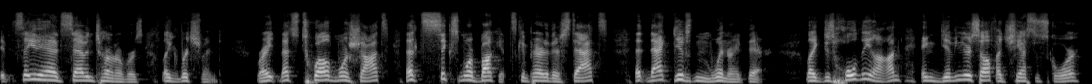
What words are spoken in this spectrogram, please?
if say they had seven turnovers like Richmond, right? That's 12 more shots. That's six more buckets compared to their stats. That that gives them win right there. Like just holding on and giving yourself a chance to score,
